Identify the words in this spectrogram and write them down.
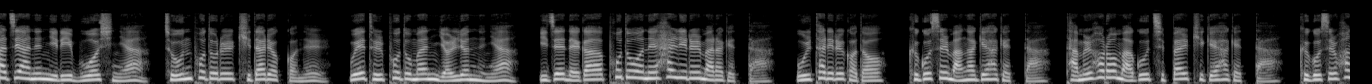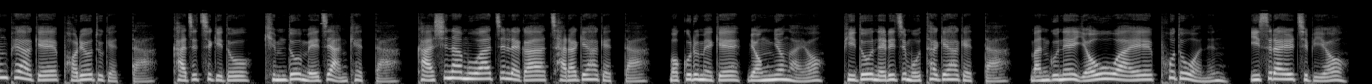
하지 않은 일이 무엇이냐? 좋은 포도를 기다렸거늘 왜 들포도만 열렸느냐? 이제 내가 포도원에 할 일을 말하겠다. 울타리를 걷어 그곳을 망하게 하겠다. 담을 헐어 마구 짓밟히게 하겠다. 그곳을 황폐하게 버려두겠다. 가지치기도 김도 매지 않겠다. 가시나무와 찔레가 자라게 하겠다. 먹구름에게 명령하여 비도 내리지 못하게 하겠다. 만군의 여호와의 포도원은 이스라엘 집이요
